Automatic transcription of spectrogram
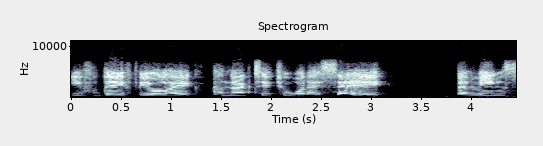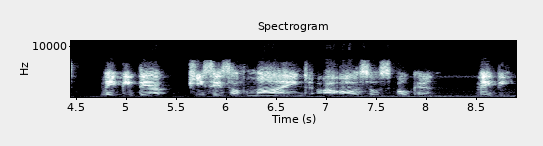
if they feel like connected to what I say, that means maybe their pieces of mind are also spoken. Maybe.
